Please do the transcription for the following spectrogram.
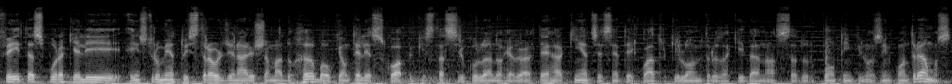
feitas por aquele instrumento extraordinário chamado Hubble, que é um telescópio que está circulando ao redor da Terra a 564 quilômetros aqui da nossa do ponto em que nos encontramos,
